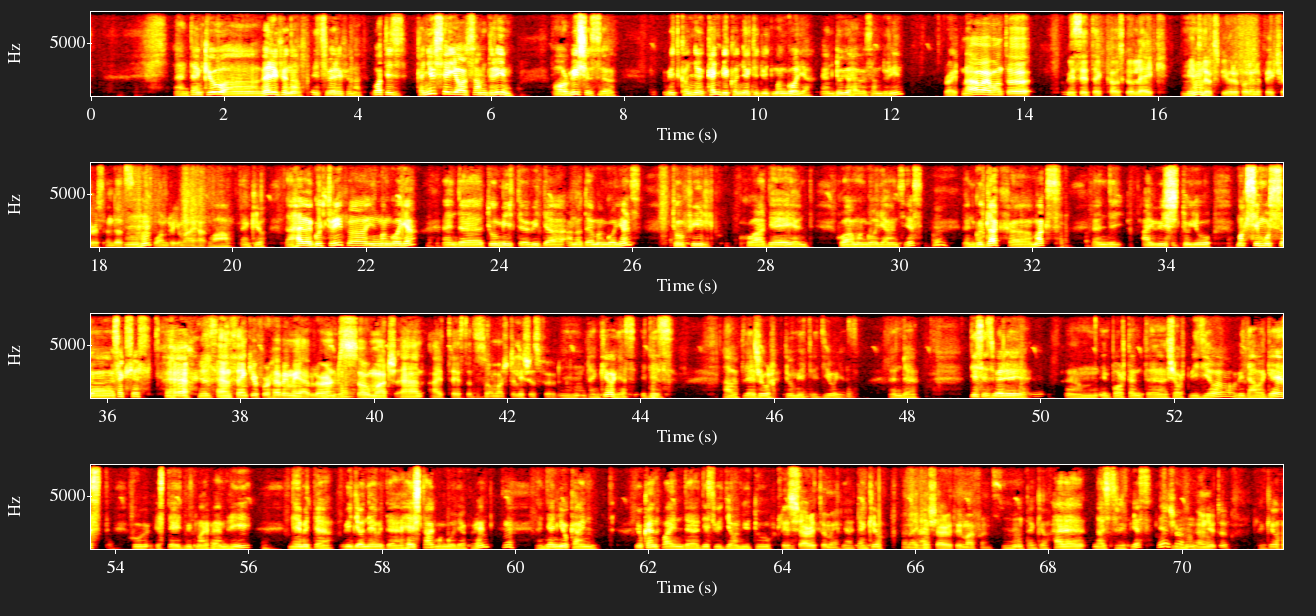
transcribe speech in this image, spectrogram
And thank you. Uh, very final. It's very final. What is, can you say your some dream or wishes uh, with connect, can be connected with Mongolia? And do you have some dream? right now i want to visit the Khuvsgul lake it Mhm. looks beautiful in the pictures and that's Mhm. one dream i have Wow, thank you. I have a good trip uh, in Mongolia and uh, to meet uh, with uh, another Mongolians to feel who are they and who are Mongolians, yes. Mm. And good luck, uh, Max. And I wish to you Maximus uh, success. Yeah. Yes. And thank you for having me. I've learned Mhm. so much and I tasted so much delicious food. Mhm, Thank you. Yes, it is our pleasure to meet with you. Yes, and uh, this is very um, important uh, short video with our guest who stayed with my family. Name it uh, video. Name it uh, hashtag Mongolia friend. Yeah. And then you can you can find uh, this video on YouTube. Please share it to me Yeah. Thank you. and I Yeah. can share it with my friends. Mhm, Thank you. Have a nice trip. Yes. Yeah, sure. Mhm. And you too. Thank you.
